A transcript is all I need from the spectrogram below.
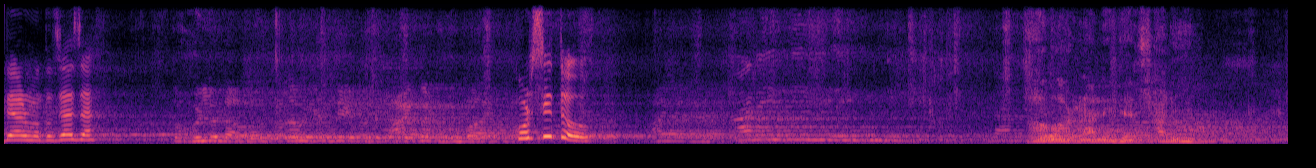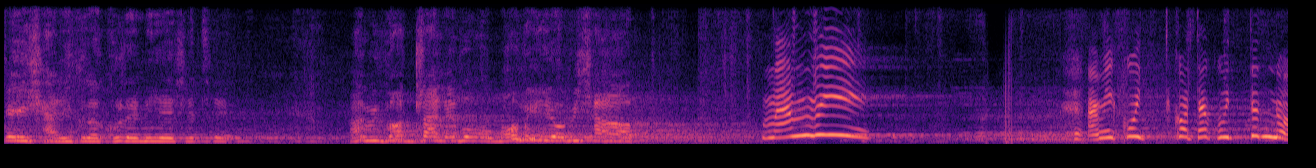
দেওয়ার মতো যা যা করছি তো আমার রানীদের শাড়ি এই শাড়িগুলো খুলে নিয়ে এসেছে। আমি বদলা নেব মমির অভিশাপ। মাম্মি! আমি কই কথা কইতেন না।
